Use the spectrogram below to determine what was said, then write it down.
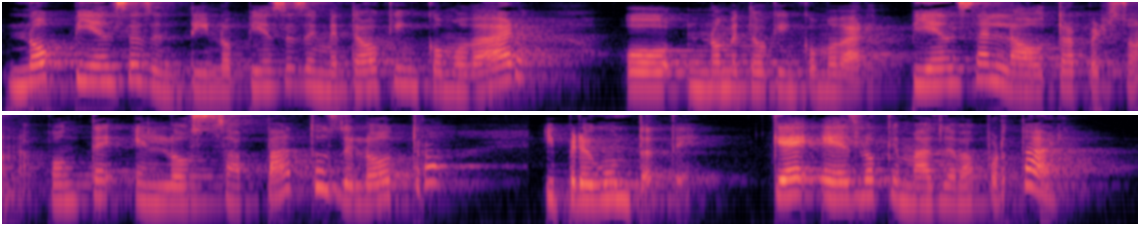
No pienses en ti, no pienses en me tengo que incomodar o no me tengo que incomodar. Piensa en la otra persona, ponte en los zapatos del otro y pregúntate, ¿qué es lo que más le va a aportar?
